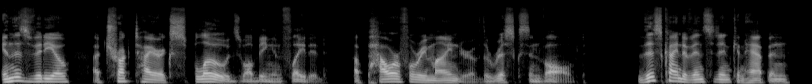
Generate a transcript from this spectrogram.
In this video, a truck tire explodes while being inflated, a powerful reminder of the risks involved. This kind of incident can happen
